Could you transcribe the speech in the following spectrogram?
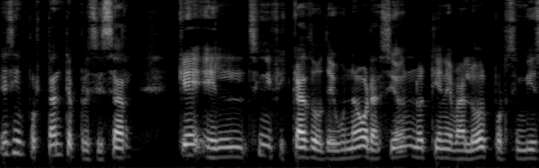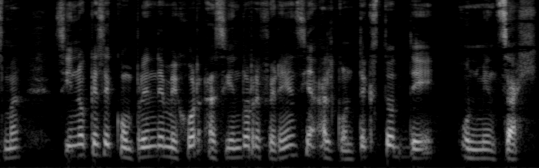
es importante precisar que el significado de una oración no tiene valor por sí misma, sino que se comprende mejor haciendo referencia al contexto de un mensaje.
